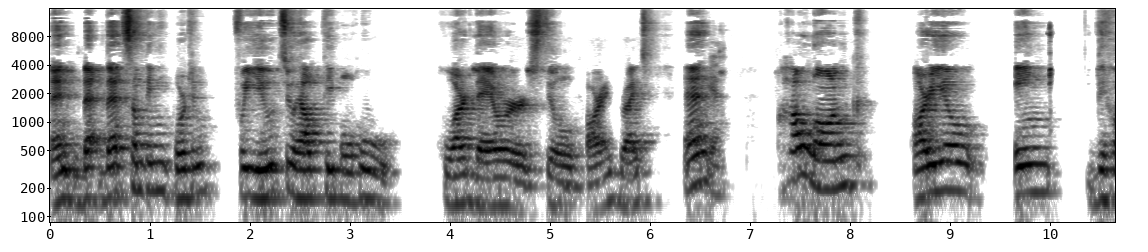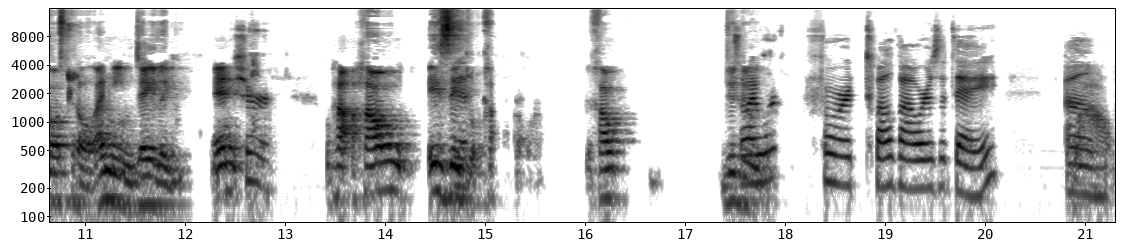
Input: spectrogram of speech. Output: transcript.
and that that's something important for you to help people who who are there or still aren't, right? And yeah. how long are you in the hospital? I mean, daily. And sure. How how is it? Yeah. How, how do so I work for twelve hours a day. Um, wow.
